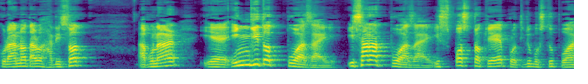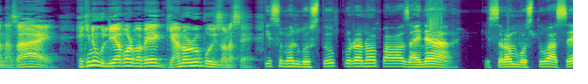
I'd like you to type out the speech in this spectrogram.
কোৰাণত আৰু হাদিছত আপোনাৰ ইংগিতত পোৱা যায়, ইচাৰাত পোৱা যায়, স্পষ্টকে প্ৰতিটো বস্তু পোৱা নাযায়। সেইখিনি উলিয়াবৰ বাবে জ্ঞানৰো প্ৰয়োজন আছে। কিছুমান বস্তু কোরআনও পাওয়া যায় না। কিছুরম বস্তু আছে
